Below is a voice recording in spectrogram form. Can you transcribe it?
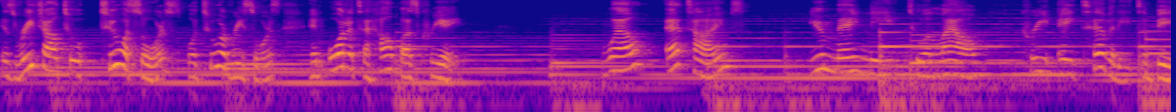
is reach out to, to a source or to a resource in order to help us create. Well, at times, you may need to allow creativity to be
